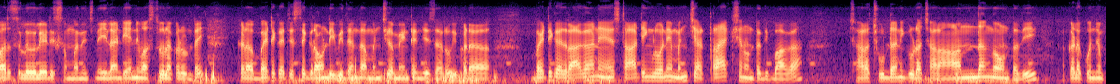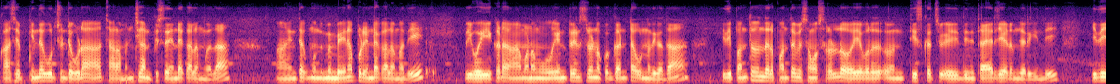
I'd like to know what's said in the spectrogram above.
పర్సులు లేడీస్కి సంబంధించిన ఇలాంటివన్నీ వస్తువులు అక్కడ ఉంటాయి. ఇక్కడ బయటకు వచ్చేస్తే గ్రౌండ్ ఈ విధంగా మంచిగా మెయింటైన్ చేశారు. ఇక్కడ బయటకు అది రాగానే స్టార్టింగ్లోనే మంచి అట్రాక్షన్ ఉంటుంది బాగా. చాలా చూడ్డానికి కూడా చాలా ఆనందంగా ఉంటుంది. అక్కడ కొంచెం కాసేపు కింద కూర్చుంటే కూడా చాలా మంచిగా అనిపిస్తుంది ఎండాకాలం కదా. ఇంతకుముందు మేము పోయినప్పుడు ఎండాకాలం అది. ఇగో ఇక్కడ మనము ఎంట్రెన్స్లోనే ఒక గంట ఉన్నది కదా. ఇది పంతొమ్మిది వందల పంతొమ్మిది సంవత్సరాల్లో ఎవరు తీసుకొచ్చి దీన్ని తయారు చేయడం జరిగింది. ఇది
